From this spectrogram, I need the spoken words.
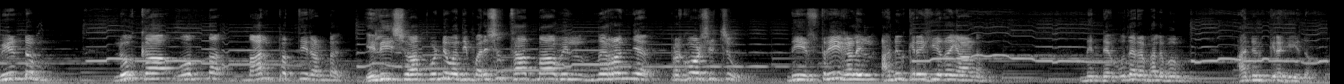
വീണ്ടും ലൂക്ക ഒന്ന് നാൽപ്പത്തിരണ്ട്. എലീശ പുണ്യവതി പരിശുദ്ധാത്മാവിൽ നിറഞ്ഞ് പ്രഘോഷിച്ചു. നീ സ്ത്രീകളിൽ അനുഗ്രഹീതയാണ്. നിന്റെ ഉദരഫലവും അനുഗ്രഹീതം.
